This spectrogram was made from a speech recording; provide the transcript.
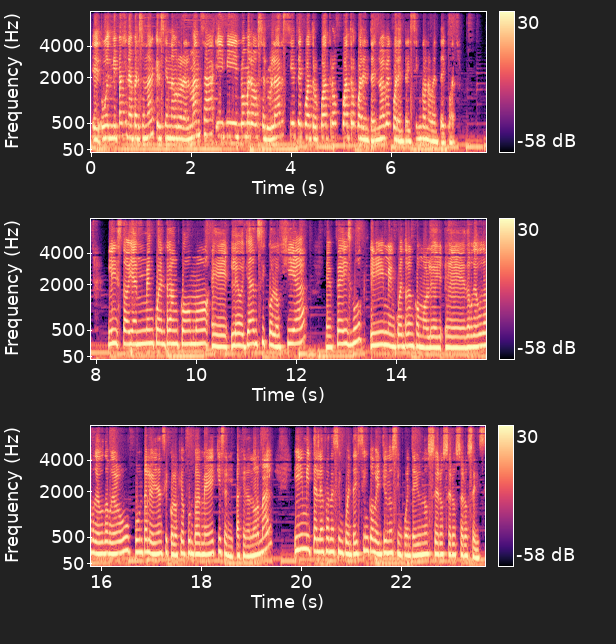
Eh, o en mi página personal, Cristina Aurora Almanza, y mi número celular 744-449-4594. Listo, y a mí me encuentran como eh, Leoyan Psicología en Facebook y me encuentran como eh, en mi página normal y mi teléfono es 55 21 51 0006.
